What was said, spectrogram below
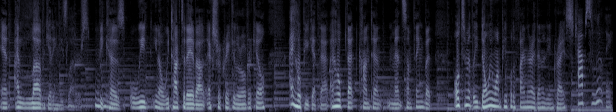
And I love getting these letters because we, you know, we talked today about extracurricular overkill. I hope you get that. I hope that content meant something, but ultimately, don't we want people to find their identity in Christ? Absolutely.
